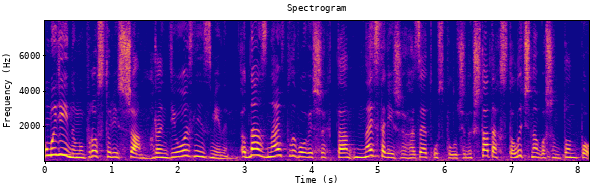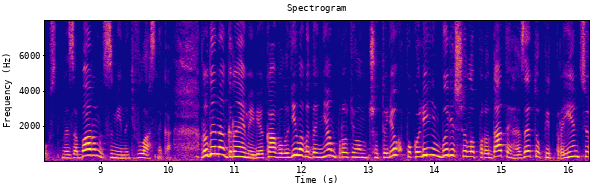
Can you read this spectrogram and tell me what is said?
У медійному просторі США грандіозні зміни. Одна з найвпливовіших та найстаріших газет у Сполучених Штатах столична Вашингтон Пост незабаром змінить власника. Родина Гремів, яка володіла виданням протягом чотирьох поколінь, вирішила продати газету підприємцю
